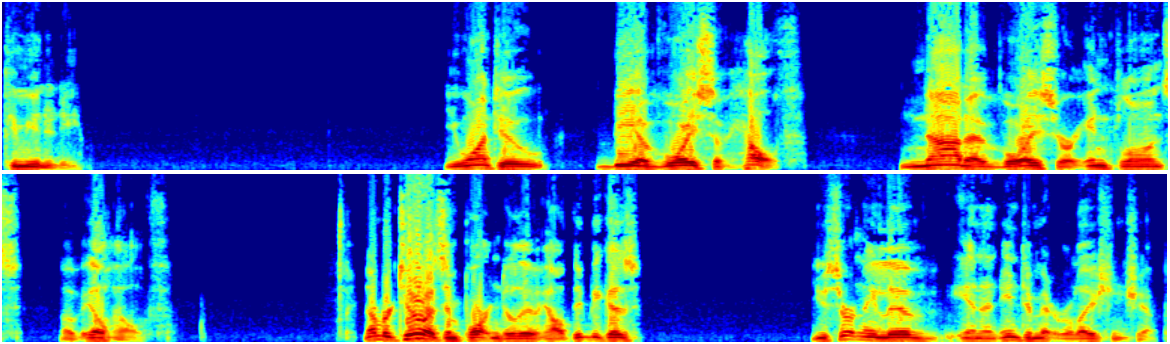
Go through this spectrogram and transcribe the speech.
community. You want to be a voice of health, not a voice or influence of ill health. Number two, it's important to live healthy because you certainly live in an intimate relationship.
